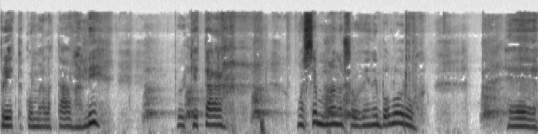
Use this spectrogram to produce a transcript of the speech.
preta como ela tava ali, porque tá uma semana chovendo e bolorou. É,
